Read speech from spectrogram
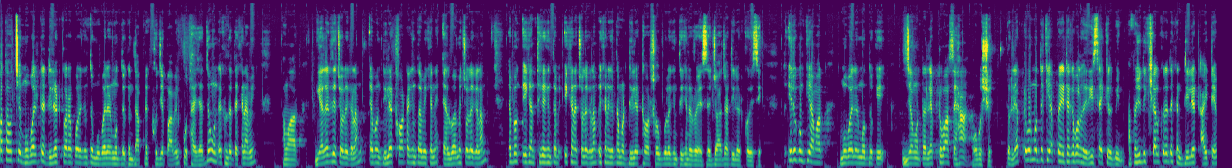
কথা হচ্ছে মোবাইলটা ডিলিট করার পরে কিন্তু মোবাইলের মধ্যে কিন্তু আপনি খুঁজে পাবেন কোথায় যায়। যেমন এখানটা দেখেন আমি আমার গ্যালারিতে চলে গেলাম এবং ডিলিট হওয়াটা কিন্তু আমি এখানে অ্যালবামে চলে গেলাম এবং এখান থেকে কিন্তু আমি এখানে চলে গেলাম, এখানে কিন্তু আমার ডিলিট হওয়ার সবগুলো কিন্তু এখানে রয়েছে, যা যা ডিলিট করেছি। তো এরকম কি আমার মোবাইলের মধ্যে কি যেমনটা ল্যাপটপ আছে? হ্যাঁ অবশ্যই। তো ল্যাপটপের মধ্যে কি আপনার এটাকে বলা হয় রিসাইকেল বিন আপনি যদি খেয়াল করে দেখেন ডিলেট আইটেম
